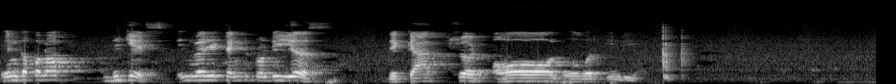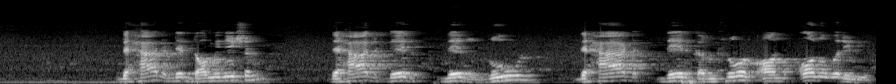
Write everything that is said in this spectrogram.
in couple of decades, in very 10 to 20 years, they captured all over India. They had their domination they had their, their rule, they had their control on all over India.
